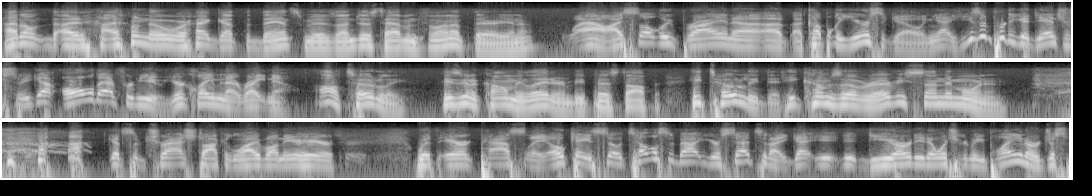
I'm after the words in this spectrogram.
I don't, I, I don't know where I got the dance moves. I'm just having fun up there, you know. Wow, I saw Luke Bryan uh, a, a couple of years ago, and yeah, he's a pretty good dancer. So he got all that from you. You're claiming that right now. Oh, totally. He's gonna call me later and be pissed off. He totally did. He comes over every Sunday morning. Get some trash talking live on the air here with Eric Paslay. Okay, so tell us about your set tonight. Get, you, do you already know what you're going to be playing, or just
